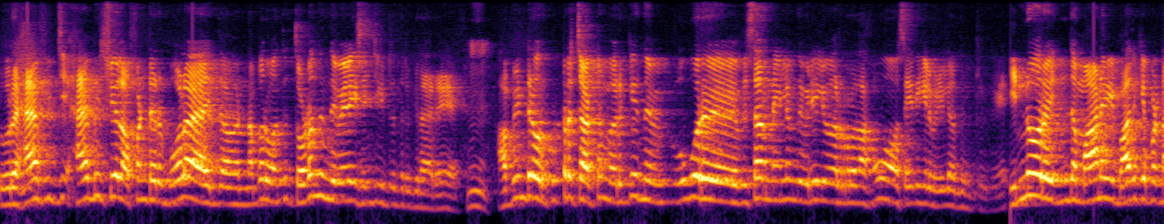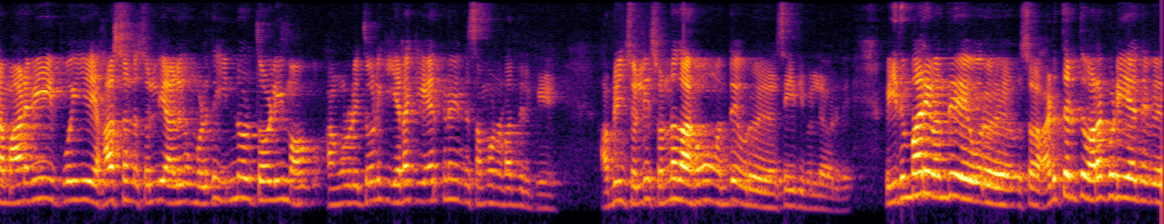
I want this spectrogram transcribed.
ஒரு ஹேபிச் ஹேபிச்சுவல் அஃபண்டர் போல இந்த நபர் வந்து தொடர்ந்து இந்த வேலையை செஞ்சுக்கிட்டு இருந்திருக்கிறாரு. அப்படின்ற ஒரு குற்றச்சாட்டும் இருக்கு. இந்த ஒவ்வொரு விசாரணையிலும் இந்த வெளியில் வர்றதாகவும் செய்திகள் வெளியில வந்துகிட்டு இருக்கு. இன்னொரு இந்த மாணவி பாதிக்கப்பட்ட மாணவி போய் ஹாஸ்டல்ல சொல்லி அழுகும் பொழுது இன்னொரு தோழியும் அவங்க- அவங்களுடைய தோழிக்கு எனக்கு ஏற்கனவே இந்த சம்பவம் நடந்திருக்கு. அப்படின்னு சொல்லி சொன்னதாகவும் வந்து ஒரு செய்தி வெளில வருது. இப்போ இது மாதிரி வந்து ஒரு அடுத்தடுத்து வரக்கூடிய அந்த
